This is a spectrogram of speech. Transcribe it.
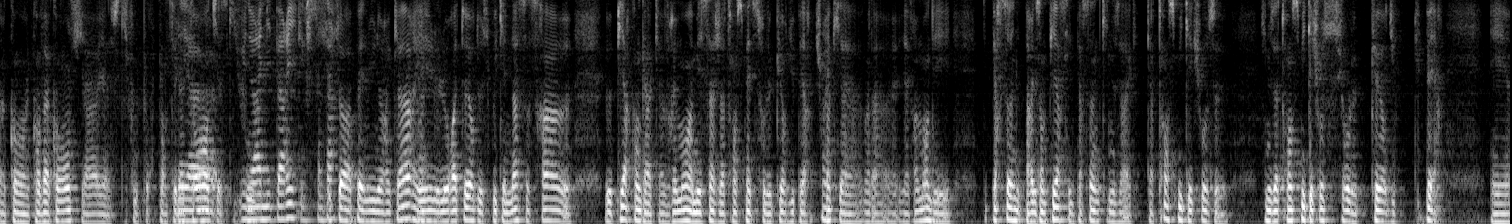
un, camp, un, camp, vacances, il y, a, il y, a, ce qu'il faut pour planter la tente, il y a ce qu'il faut. Une heure et demie de Paris, quelque chose comme ça C'est ça, à peine une heure et quart, et l'orateur de ce week-end-là, ce sera euh, euh, Pierre Kanga, qui a vraiment un message à transmettre sur le cœur du Père. Je crois qu'il y a, voilà, il y a vraiment des, des, personnes, par exemple Pierre, c'est une personne qui nous a, qui a transmis quelque chose, euh, qui nous a transmis quelque chose sur le cœur du, du Père. Et euh,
